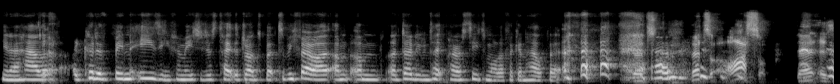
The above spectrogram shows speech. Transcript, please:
you know how yeah. it could have been easy for me to just take the drugs. But to be fair, I, I'm, I'm I don't even take paracetamol if I can help it. that's um, that's awesome. That is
